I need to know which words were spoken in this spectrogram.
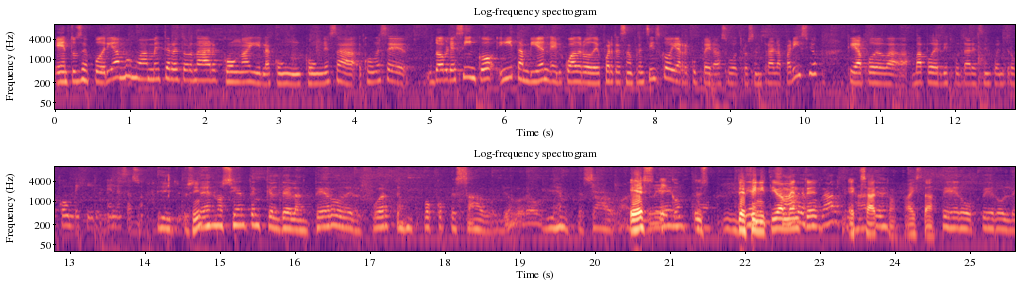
Entonces podríamos nuevamente retornar con Águila, con, con, esa, con ese doble 5 y también el cuadro de Fuerte San Francisco ya recupera su otro central Aparicio, que ya va, a poder disputar ese encuentro con Vigil en esa zona. ¿Y ustedes no sienten que el delantero del Fuerte es un poco pesado? Yo lo veo bien pesado. Es, definitivamente, exacto, ahí está. Pero, pero le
